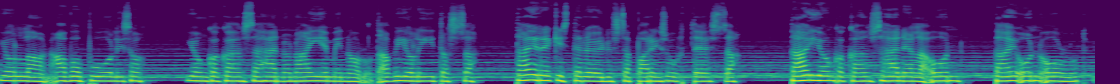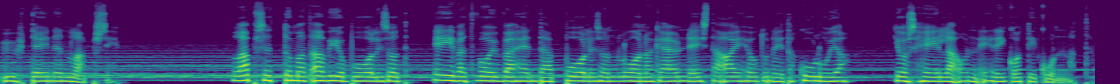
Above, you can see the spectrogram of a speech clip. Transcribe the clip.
jolla on avopuoliso, jonka kanssa hän on aiemmin ollut avioliitossa tai rekisteröidyssä parisuhteessa, tai jonka kanssa hänellä on tai on ollut yhteinen lapsi. Lapsettomat aviopuolisot eivät voi vähentää puolison luona käynneistä aiheutuneita kuluja, jos heillä on eri kotikunnat.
